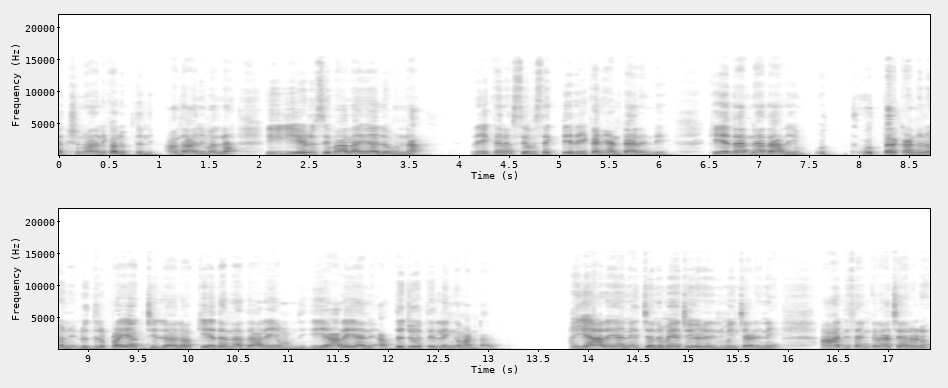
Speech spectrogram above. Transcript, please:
దక్షిణాన్ని కలుపుతుంది. ఆ దానివల్ల ఈ ఏడు శివాలయాలు ఉన్న రేఖను శివశక్తి రేఖని అంటారండి. కేదార్నాథ్ ఆలయం. ఉత్- ఉత్తరాఖండ్లోని రుద్రప్రయాగ్ జిల్లాలో కేదార్నాథ్ ఆలయం ఉంది. ఈ ఆలయాన్ని అర్ధజ్యోతిర్లింగం అంటారు. ఈ ఆలయాన్ని జనమేజయుడు నిర్మించాడని ఆది శంకరాచార్యుడు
